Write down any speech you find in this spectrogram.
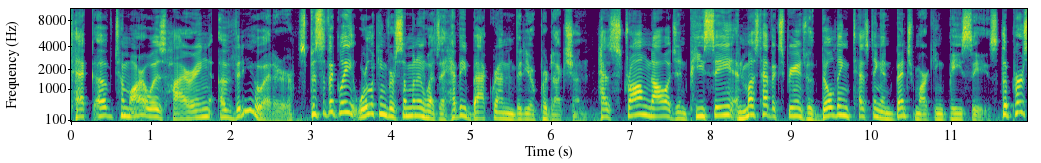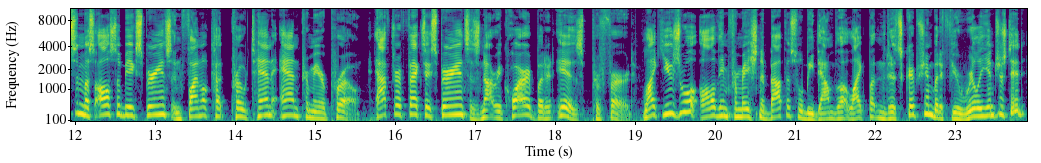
Tech of Tomorrow is hiring a video editor. Specifically, we're looking for someone who has a heavy background in video production, has strong knowledge in PC, and must have experience with building, testing, and benchmarking PCs. The person must also be experienced in Final Cut Pro 10 and Premiere Pro. After Effects experience is not required, but it is preferred. Like usual, all the information about this will be down below that like button in the description, but if you're really interested,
